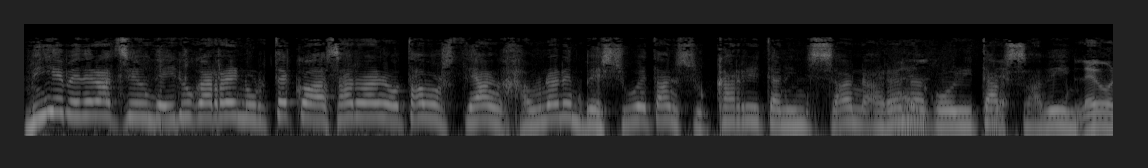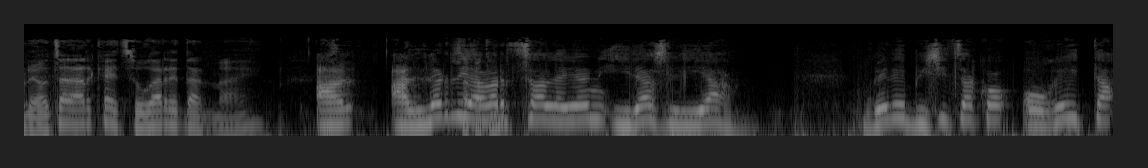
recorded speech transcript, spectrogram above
Mile bederatzen de irugarren urteko azaroan otabostean jaunaren besuetan zukarritan inzan aranako horitar zabin. Legune, hotzan arka etzugarretan. Bai. Al, alderdi abertzaleen irazlia bere bizitzako hogeita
